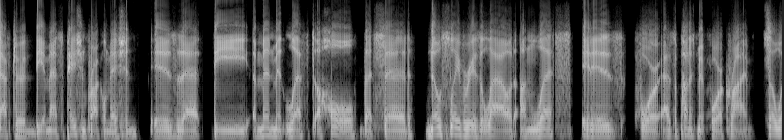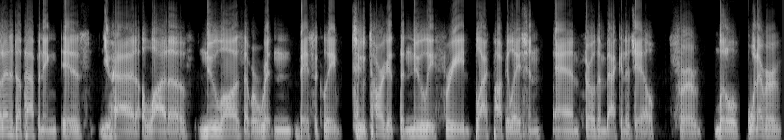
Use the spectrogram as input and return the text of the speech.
after the Emancipation Proclamation is that the amendment left a hole that said no slavery is allowed unless it is for as a punishment for a crime. So what ended up happening is you had a lot of new laws that were written basically to target the newly freed black population and throw them back into jail for little whatever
